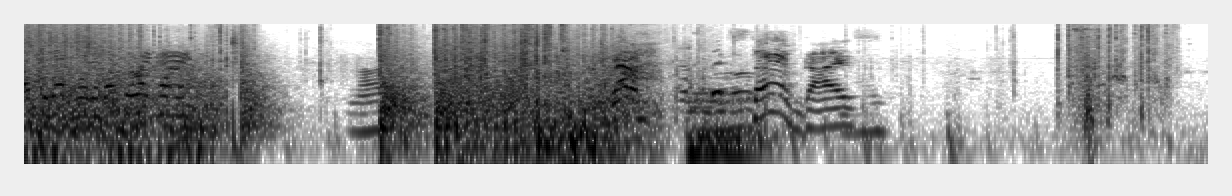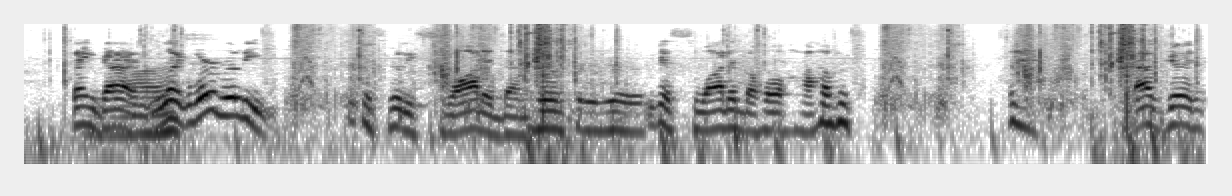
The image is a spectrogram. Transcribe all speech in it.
Watch the right corner, watch the right corner. Nice. Got him. Good stuff, guys. Thank God. Nice. Look, we're really, we just really swatted them. Doing pretty good. We just swatted the whole house. that was good.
